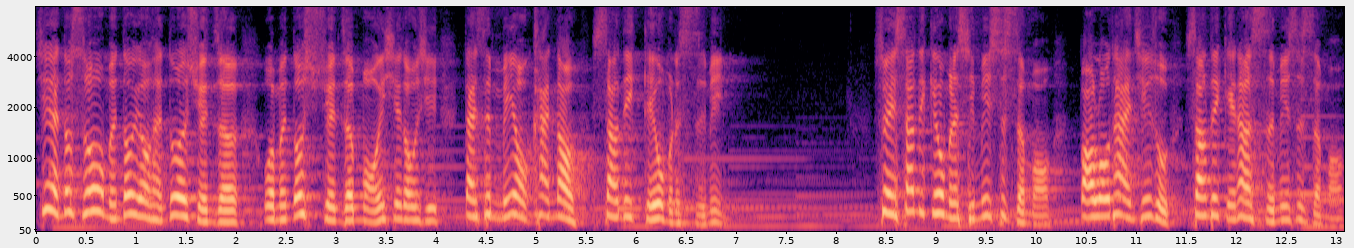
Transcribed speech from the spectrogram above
其实很多时候我们都有很多的选择，我们都选择某一些东西，但是没有看到上帝给我们的使命。所以，上帝给我们的使命是什么？保罗他很清楚，上帝给他的使命是什么。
